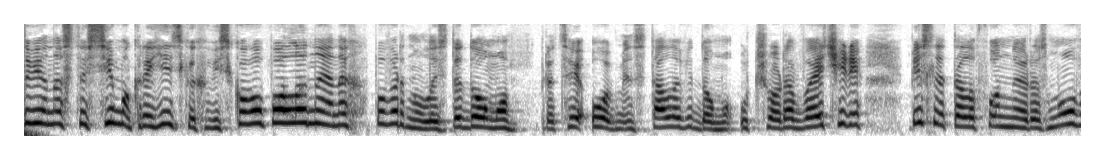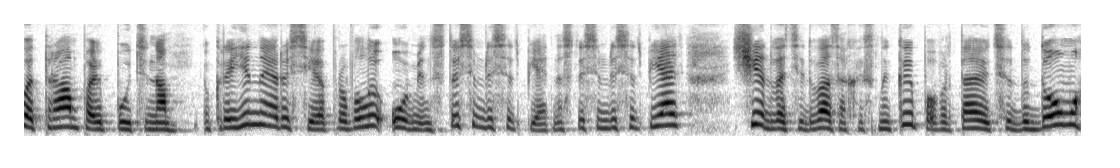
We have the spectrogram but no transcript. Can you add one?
97 українських військовополонених повернулись додому. Про цей обмін стало відомо учора ввечері після телефонної розмови Трампа і Путіна. Україна і Росія провели обмін 175 на 175. Ще 22 захисники повертаються додому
